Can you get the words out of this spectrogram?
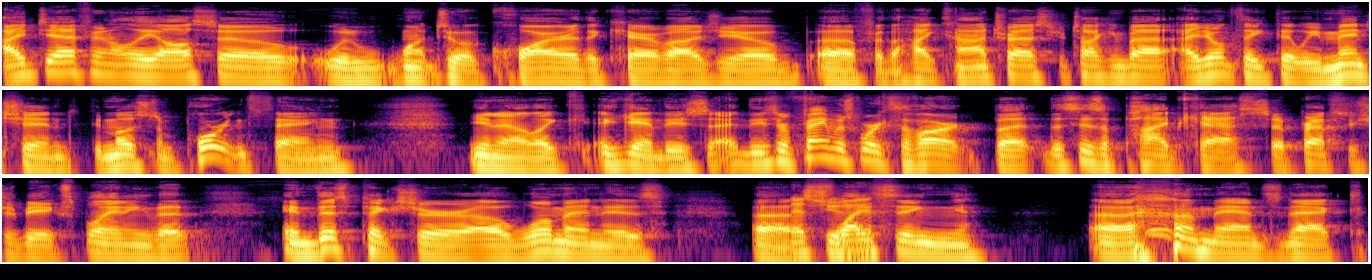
I definitely also would want to acquire the Caravaggio uh, for the high contrast you're talking about. I don't think that we mentioned the most important thing. You know, like again, these uh, these are famous works of art, but this is a podcast, so perhaps we should be explaining that in this picture, a woman is uh, slicing uh, a man's neck.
